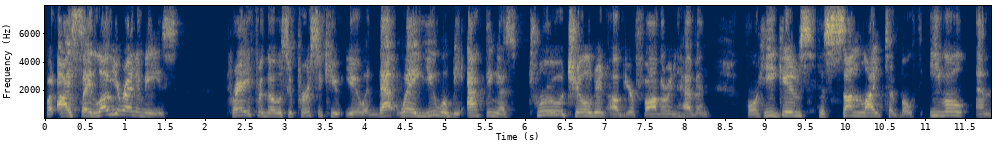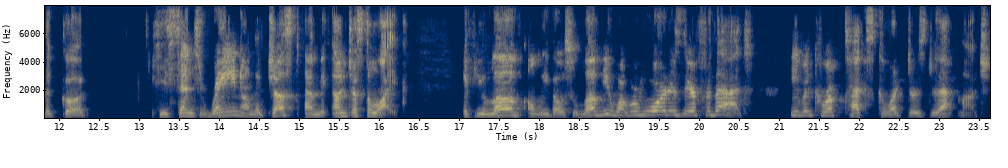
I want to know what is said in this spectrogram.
But I say, Love your enemies. Pray for those who persecute you, and that way you will be acting as true children of your Father in heaven. For he gives his sunlight to both evil and the good. He sends rain on the just and the unjust alike. If you love only those who love you, what reward is there for that? Even corrupt tax collectors do that much.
